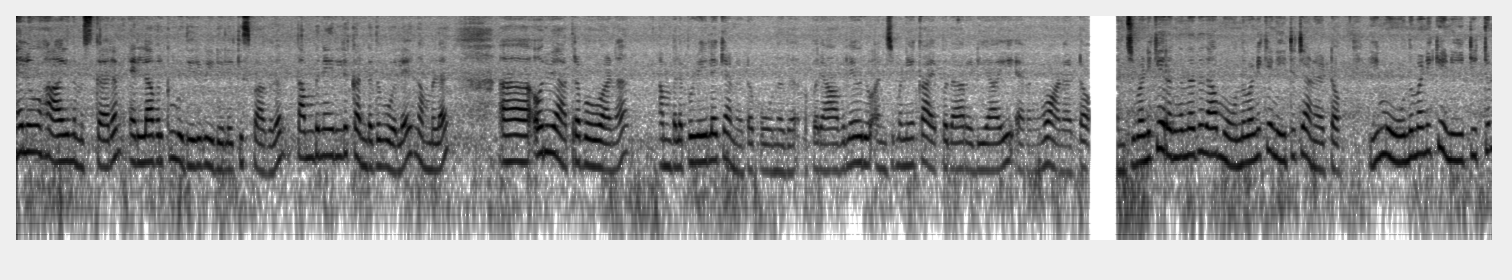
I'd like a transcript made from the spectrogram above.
ഹലോ ഹായ് നമസ്കാരം. എല്ലാവർക്കും പുതിയൊരു വീഡിയോയിലേക്ക് സ്വാഗതം. തമ്പനയിൽ കണ്ടതുപോലെ നമ്മൾ ഒരു യാത്ര പോവുകയാണ് അമ്പലപ്പുഴയിലേക്കാണ് കേട്ടോ പോകുന്നത്. അപ്പോൾ രാവിലെ ഒരു അഞ്ച് മണിയൊക്കെ ആയപ്പോൾ ഇതാ റെഡിയായി ഇറങ്ങുവാണ് കേട്ടോ. അഞ്ച് മണിക്ക് ഇറങ്ങുന്നത് ദാ മൂന്ന് മണിക്ക് എണീറ്റിട്ടാണ് കേട്ടോ. ഈ മൂന്ന് മണിക്ക് എണീറ്റിട്ടും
